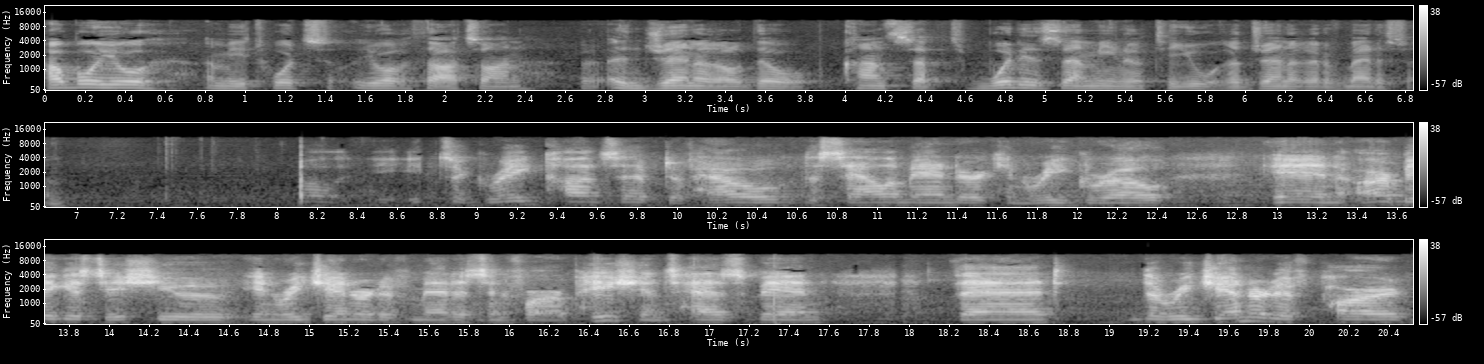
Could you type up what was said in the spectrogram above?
How about you, Amit? What's your thoughts on, uh, in general, the concept? What does that mean to you, regenerative medicine? Well, it's a great concept of how the salamander can regrow. And our biggest issue in regenerative medicine for our patients has been that the regenerative part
